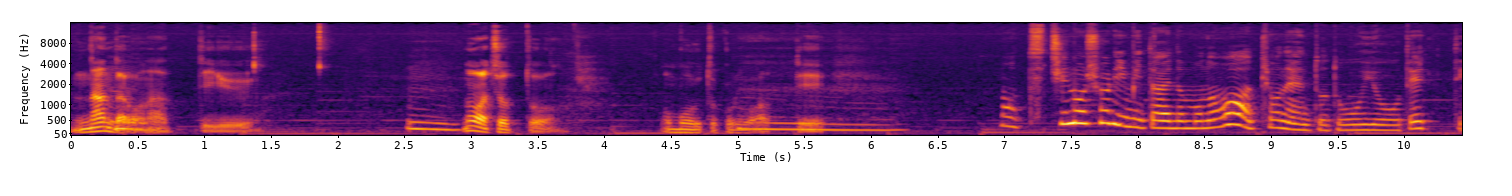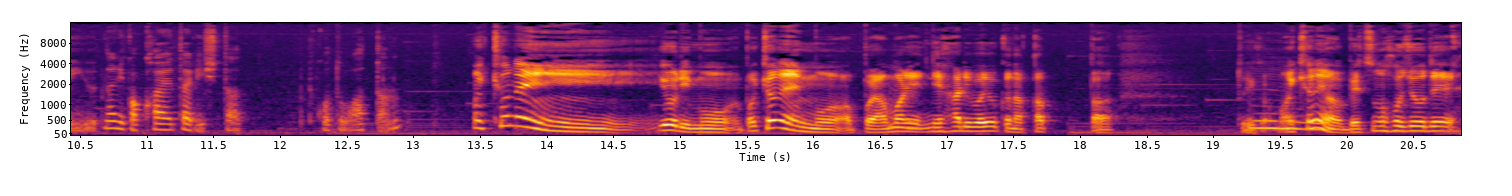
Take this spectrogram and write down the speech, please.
なんだろうなっていううん。のはちょっと思うところはあって。うん。まあ、土の処理みたいなものは去年と同様でっていう何か変えたりしたことはあったの？まあ、去年よりもやっぱ去年もやっぱりあまり値張りは良くなかったというか、うん。まあ、去年は別の補助で、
